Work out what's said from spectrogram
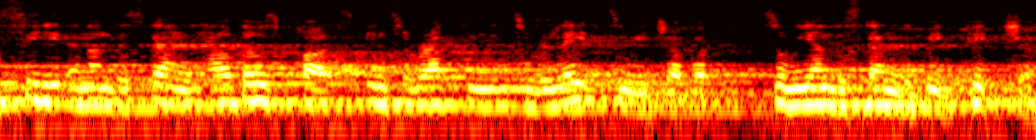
to see and understand how those parts interact and interrelate to each other so we understand the big picture.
